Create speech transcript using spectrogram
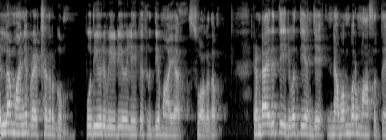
എല്ലാ മാന്യ പ്രേക്ഷകർക്കും പുതിയൊരു വീഡിയോയിലേക്ക് ഹൃദ്യമായ സ്വാഗതം. രണ്ടായിരത്തി ഇരുപത്തി അഞ്ച് നവംബർ മാസത്തെ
